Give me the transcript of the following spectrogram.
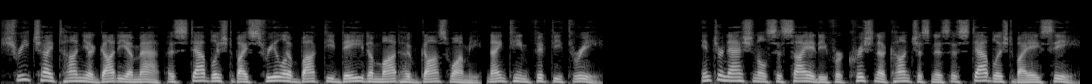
Sri Chaitanya Gaudiya Math established by Srila Bhakti Daita Madhav Goswami 1953. International Society for Krishna Consciousness established by A.C.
